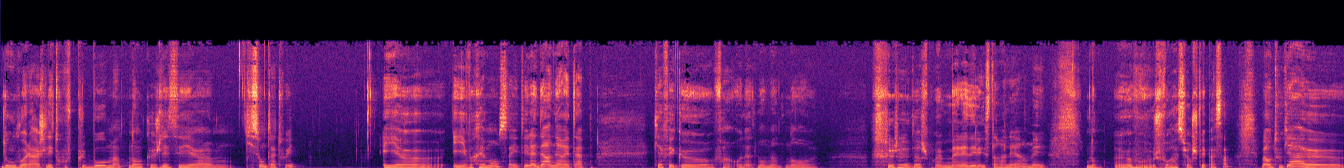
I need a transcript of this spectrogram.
Donc voilà, je les trouve plus beaux maintenant que je les ai qui sont tatoués. Et, vraiment ça a été la dernière étape qui a fait que, enfin honnêtement maintenant J'allais dire, je pourrais me balader les stars à l'air, mais non, euh, je vous rassure, je fais pas ça. Mais en tout cas, euh,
